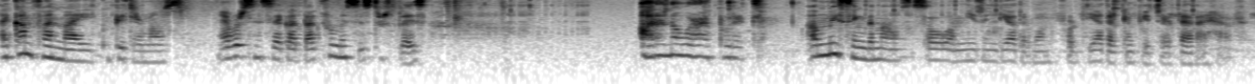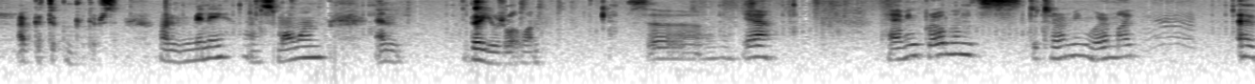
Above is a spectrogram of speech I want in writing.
I can't find my computer mouse. Ever since I got back from my sister's place I don't know where I put it. I'm missing the mouse so I'm using the other one for the other computer that I have. I've got two computers one mini one small one and the usual one so yeah having problems determining where my uh,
